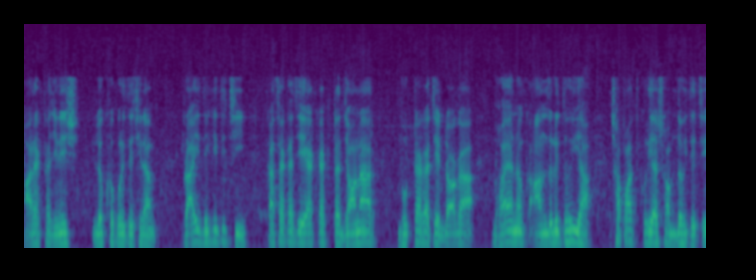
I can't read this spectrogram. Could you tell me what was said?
আর একটা জিনিস লক্ষ্য করিতেছিলাম, প্রায় দেখিতেছি, কাছাকাছি এক একটা জনার ভুট্টা গাছের ডগা ভয়ানক আন্দোলিত হইয়া ছপাত করিয়া শব্দ হইতেছে।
